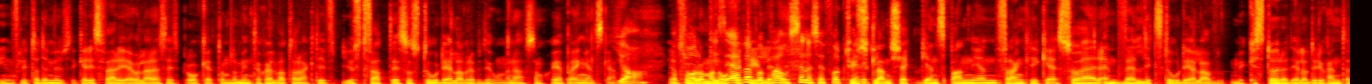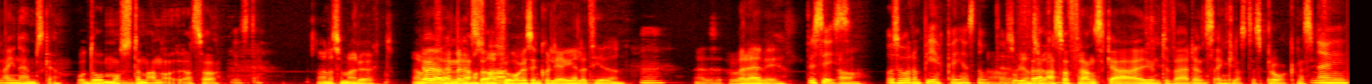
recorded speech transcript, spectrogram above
inflyttade musiker i Sverige och lära sig språket om de inte själva tar aktivt. Just för att det är så stor del av repetitionerna som sker på engelska. Ja, jag tror om man åker till pauserna så är folk Tyskland, väldigt... Tjeckien, Spanien, Frankrike så ja. är en väldigt stor del av, mycket större del av dirigenterna inhemska. Och då måste mm. man, alltså. Just det. Annars har man rökt. Ja, ja, men måste alltså, man fråga sin kollega hela tiden. Mm. Alltså, var är vi? Precis. Ja. Och så har de pekat i en snot. Ja, alltså franska är ju inte världens enklaste språk med siffror. Nej.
